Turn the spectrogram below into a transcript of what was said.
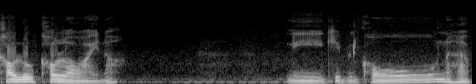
เข้ารูปเข้ารอยเนาะนี่ขีดเป็นโค้งนะครับ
